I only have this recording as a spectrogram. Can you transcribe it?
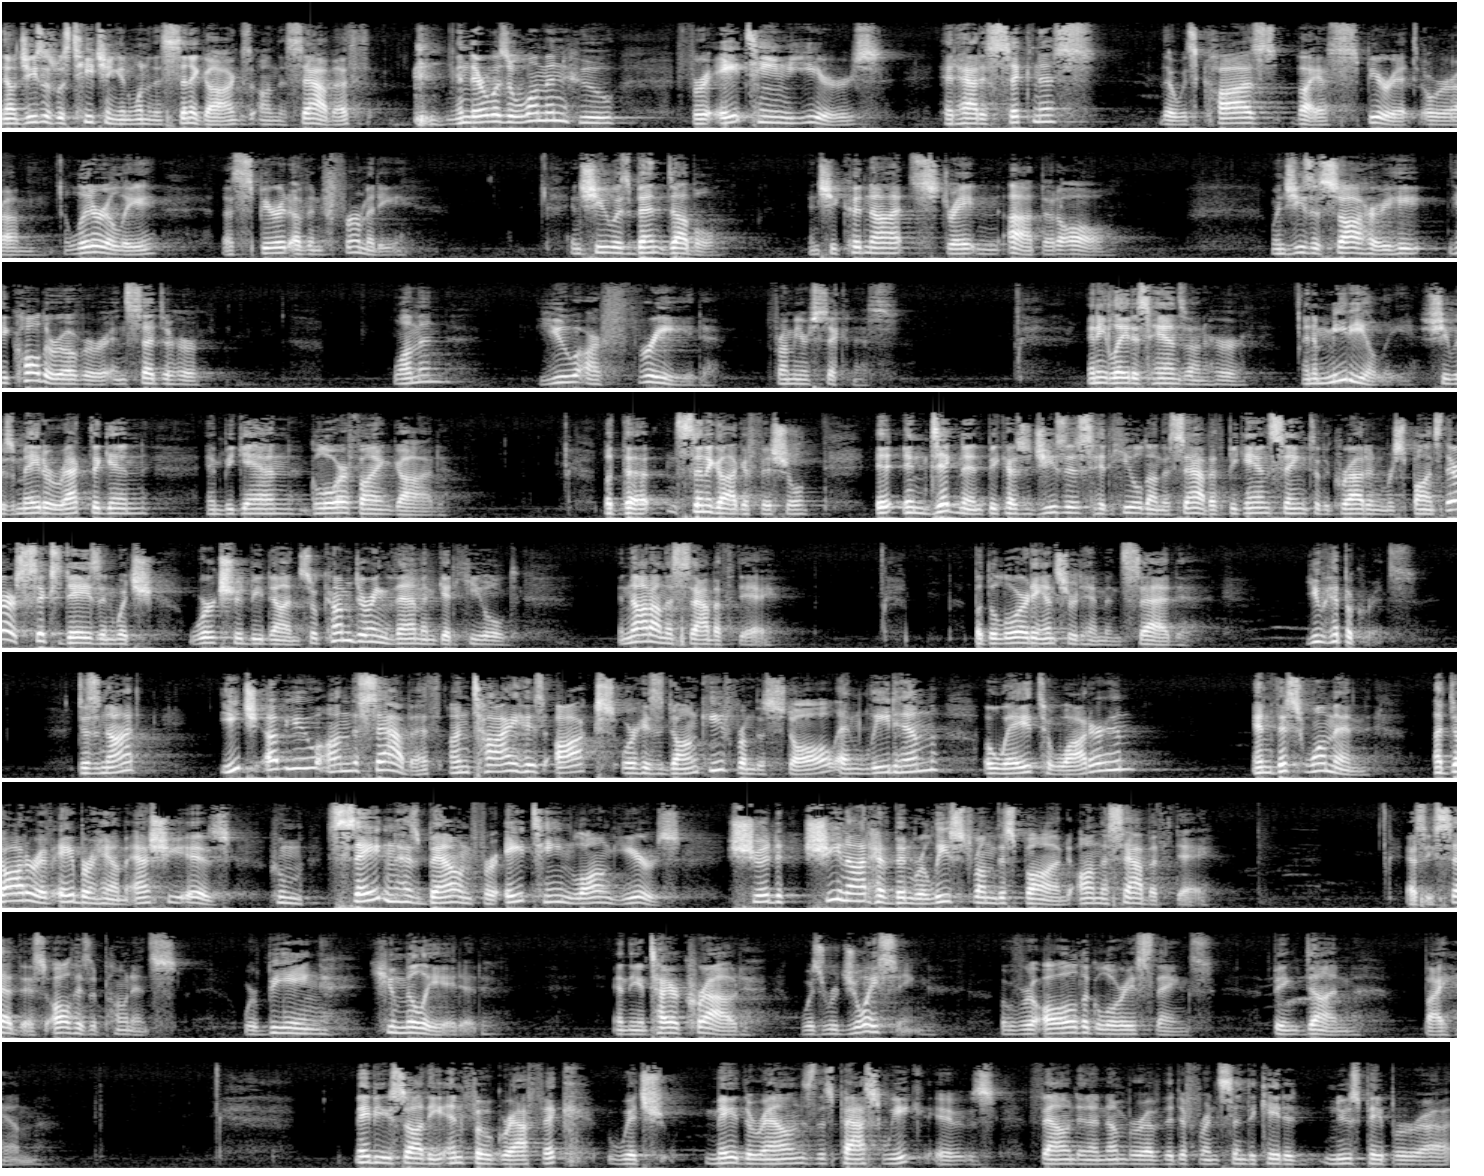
Now, Jesus was teaching in one of the synagogues on the Sabbath, and there was a woman who, for 18 years, had had a sickness that was caused by a spirit, or um, literally, a spirit of infirmity. And she was bent double, and she could not straighten up at all. When Jesus saw her, he, he called her over and said to her, Woman, you are freed from your sickness. And he laid his hands on her, and immediately she was made erect again and began glorifying God. But the synagogue official, indignant because Jesus had healed on the Sabbath, began saying to the crowd in response, There are six days in which work should be done, so come during them and get healed, and not on the Sabbath day. But the Lord answered him and said, you hypocrites, does not each of you on the Sabbath untie his ox or his donkey from the stall and lead him away to water him? And this woman, a daughter of Abraham as she is, whom Satan has bound for 18 long years, should she not have been released from this bond on the Sabbath day? As he said this, all his opponents were being humiliated and the entire crowd was rejoicing over all the glorious things being done by him. Maybe you saw the infographic which made the rounds this past week. It was found in a number of the different syndicated newspaper, uh,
